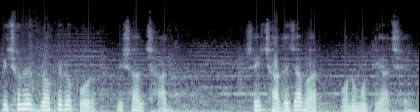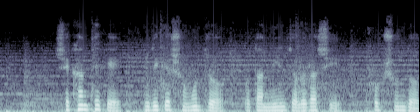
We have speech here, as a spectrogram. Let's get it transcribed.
পিছনের ব্লকের ওপর বিশাল ছাদ। সেই ছাদে যাবার অনুমতি আছে। সেখান থেকে দুদিকে সমুদ্র ও তার নীল জলরাশি খুব সুন্দর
